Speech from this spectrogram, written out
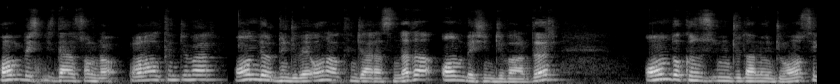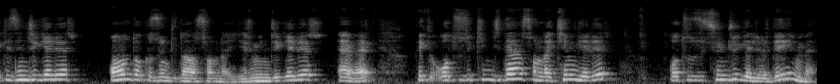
15.den sonra 16. var. 14. ve 16. arasında da 15. vardır. 19.dan önce 18. gelir. 19.dan sonra 20. gelir. Evet. Peki 32.den sonra kim gelir? 33. gelir değil mi?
